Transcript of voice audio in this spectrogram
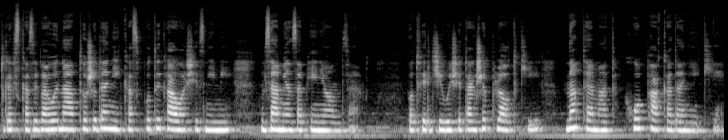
które wskazywały na to, że Danika spotykała się z nimi w zamian za pieniądze. Potwierdziły się także plotki na temat chłopaka Daniki.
